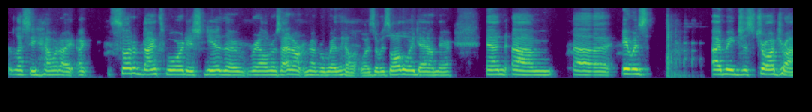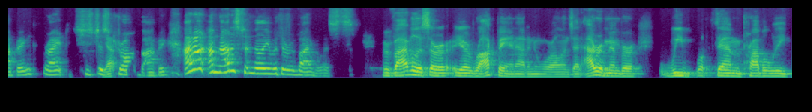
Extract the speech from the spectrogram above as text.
let's see, how would I, I sort of Ninth Ward ish near the railroads. I don't remember where the hell it was. It was all the way down there. And um, uh, it was, I mean, just jaw dropping, right? She's just yeah. jaw dropping. I don't, I'm not as familiar with the revivalists. Revivalists are a rock band out of New Orleans. And I remember we booked them probably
